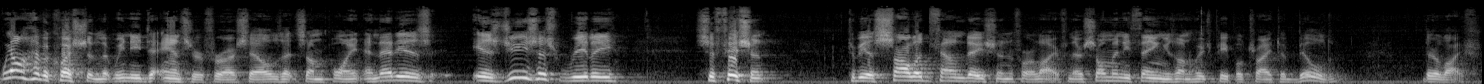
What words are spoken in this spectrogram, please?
we all have a question that we need to answer for ourselves at some point, and that is Is Jesus really sufficient to be a solid foundation for life? And there are so many things on which people try to build their life.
